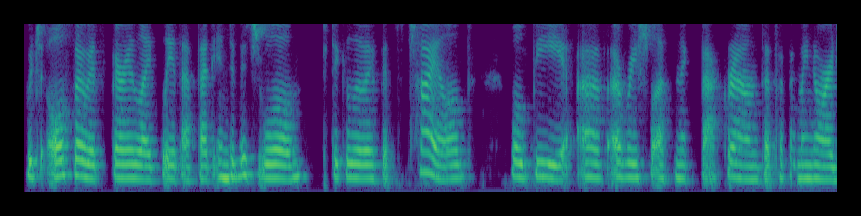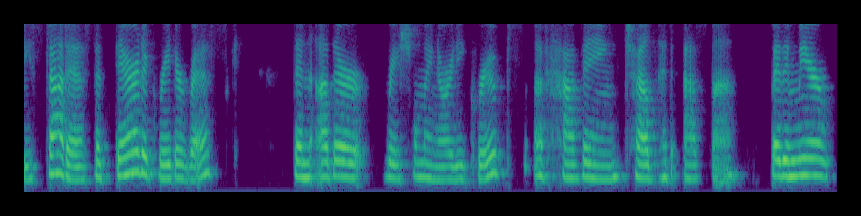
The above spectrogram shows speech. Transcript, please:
which also it's very likely that that individual, particularly if it's a child, will be of a racial ethnic background that's of a minority status, that they're at a greater risk than other racial minority groups of having childhood asthma. By the mere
